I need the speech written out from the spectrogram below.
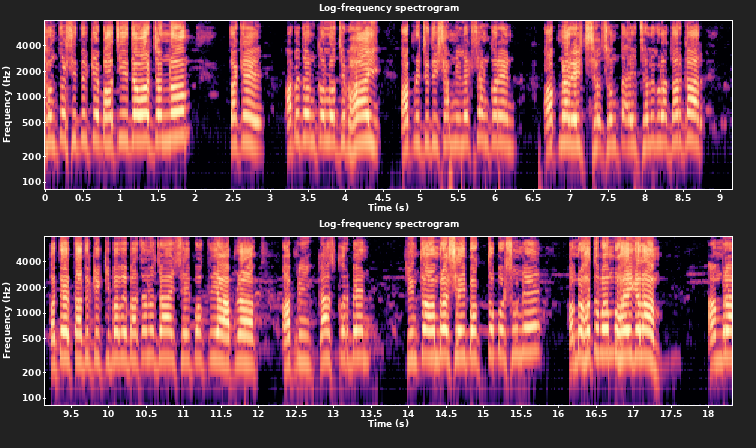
সন্ত্রাসীদেরকে বাঁচিয়ে দেওয়ার জন্য তাকে আবেদন করল যে, ভাই, আপনি যদি সামনে ইলেকশন করেন, আপনার এই সন্তান এই ছেলেগুলো দরকার, অতএব তাদেরকে কীভাবে বাঁচানো যায় সেই প্রক্রিয়া আপনার আপনি কাজ করবেন। কিন্তু আমরা সেই বক্তব্য শুনে আমরা হতভম্ব হয়ে গেলাম। আমরা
